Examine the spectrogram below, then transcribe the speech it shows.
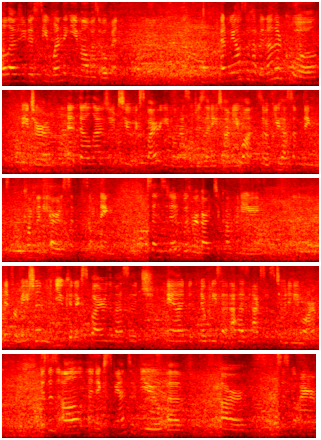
allows you to see when the email was opened. And we also have another cool feature that allows you to expire email messages anytime you want. So if you have something company or something sensitive with regard to company information, you can expire the message and nobody has access to it anymore. This is all an expansive view of our Cisco Iron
